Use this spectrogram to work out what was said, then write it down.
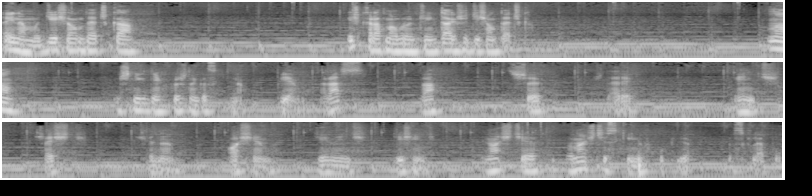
Dynamo dziesiąteczka Jakieś karatna obrończyni także dziesiąteczka No już nigdy nie wkurzę tego skina. Wiem. Raz, dwa, trzy, cztery, pięć, sześć, siedem, osiem, dziewięć, dziesięć, jedenaście, dwanaście skinów kupiłem sklepu.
